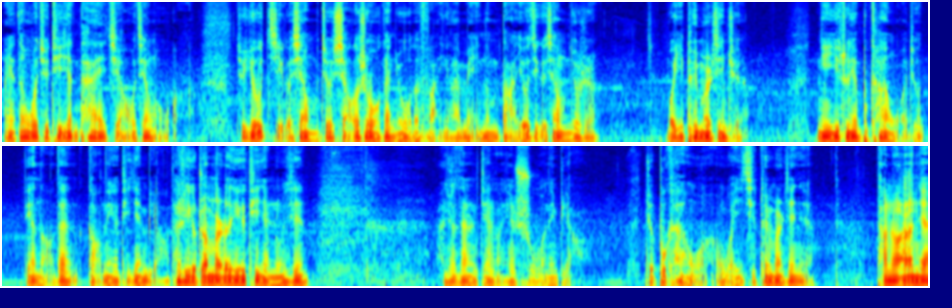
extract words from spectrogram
哎呀，但我去体检太矫情了，我就有几个项目，就小的时候我感觉我的反应还没那么大，有几个项目就是我一推门进去，你医生也不看我，就电脑在搞那个体检表，它是一个专门的一个体检中心，就在那电脑先输我那表，就不看我，我一去推门进去，躺床上去，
